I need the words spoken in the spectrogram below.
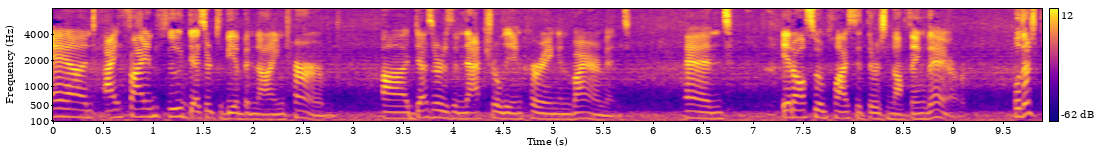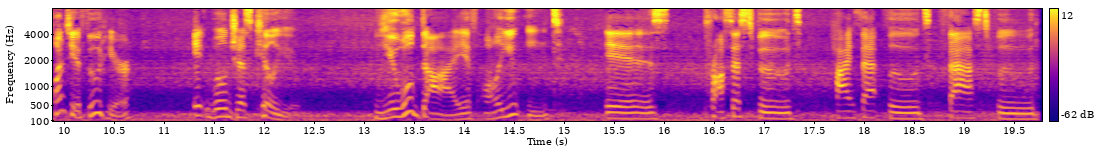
And I find food desert to be a benign term. Uh, desert is a naturally occurring environment. And it also implies that there's nothing there. Well, there's plenty of food here. It will just kill you. You will die if all you eat is processed foods, high fat foods, fast food.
